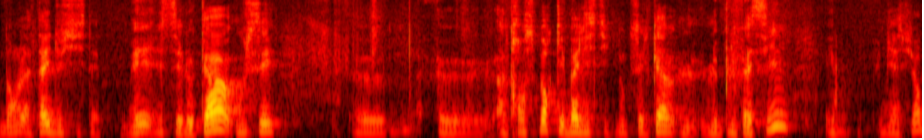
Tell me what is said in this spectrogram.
dans la taille du système. Mais c'est le cas où c'est euh, euh, un transport qui est balistique. Donc c'est le cas le plus facile. Et, bien sûr,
